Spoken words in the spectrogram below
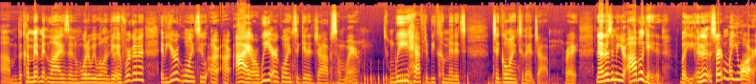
Um, the commitment lies in what are we willing to do. If we're gonna, if you're going to, or, or I, or we are going to get a job somewhere, we have to be committed to going to that job, right? Now, it doesn't mean you're obligated but in a certain way you are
